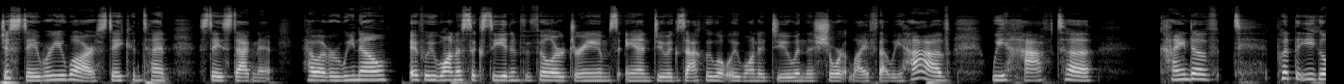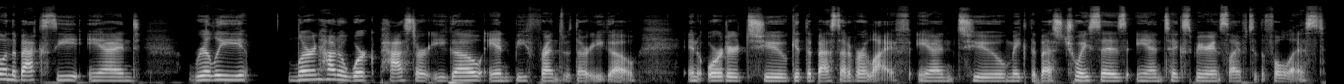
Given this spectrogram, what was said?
Just stay where you are, stay content, stay stagnant. However, we know if we want to succeed and fulfill our dreams and do exactly what we want to do in this short life that we have, we have to kind of t- put the ego in the back seat and really learn how to work past our ego and be friends with our ego in order to get the best out of our life and to make the best choices and to experience life to the fullest.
